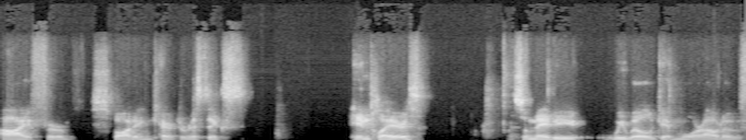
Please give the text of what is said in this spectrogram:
eye for spotting characteristics in players. So maybe we will get more out of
